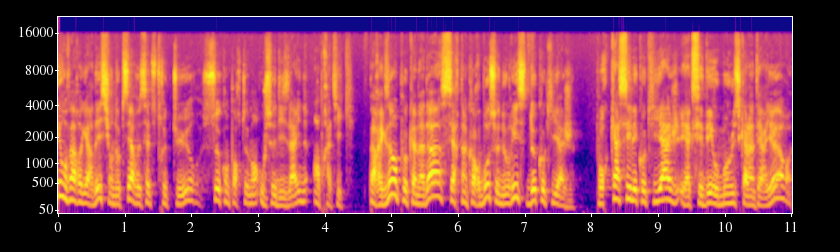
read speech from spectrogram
et on va regarder si on observe cette structure, ce comportement ou ce design en pratique. Par exemple, au Canada, certains corbeaux se nourrissent de coquillages. Pour casser les coquillages et accéder aux mollusques à l'intérieur,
